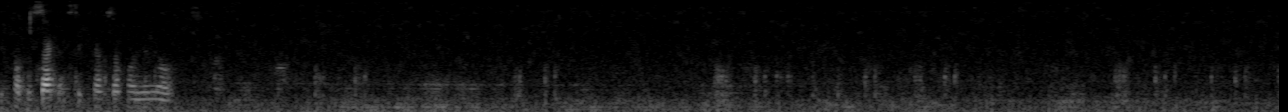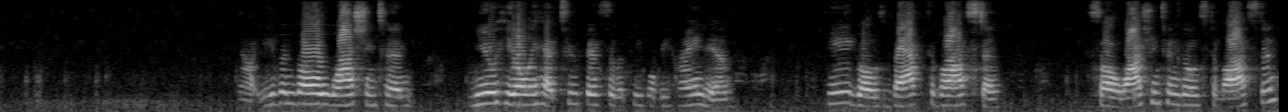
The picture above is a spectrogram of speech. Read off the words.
A couple seconds to catch up on your notes. Even though Washington knew he only had two fifths of the people behind him, he goes back to Boston. So Washington goes to Boston.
